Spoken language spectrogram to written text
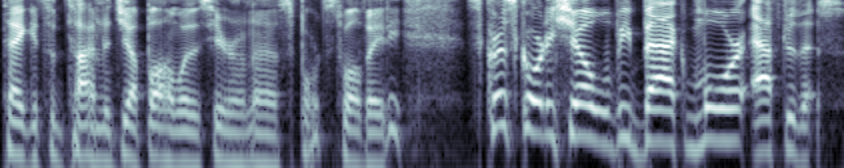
taking some time to jump on with us here on uh, Sports 1280. It's Chris Gordy Show. We'll be back more after this.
